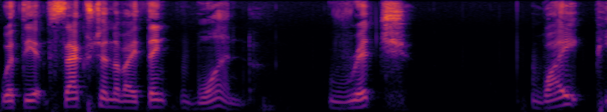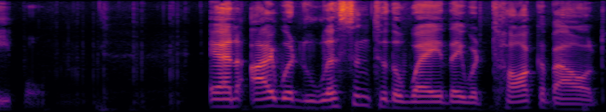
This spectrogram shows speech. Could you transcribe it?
with the exception of I think one rich white people. And I would listen to the way they would talk about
